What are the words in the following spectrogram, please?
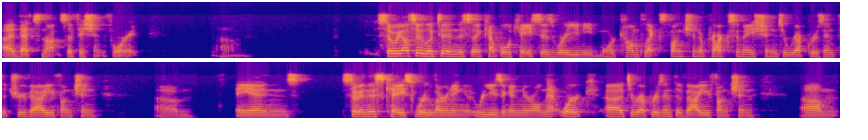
uh, that's not sufficient for it. Um, so we also looked at in this a couple of cases where you need more complex function approximation to represent the true value function. Um, and so in this case, we're learning, we're using a neural network uh, to represent the value function. Um,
